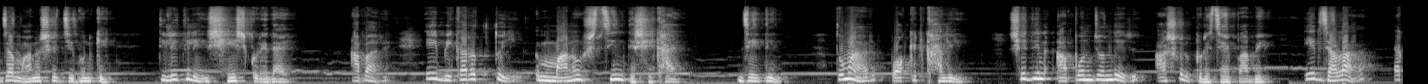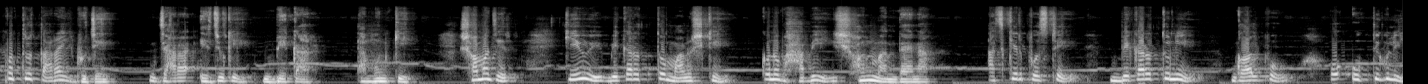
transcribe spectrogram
যা মানুষের জীবনকে তিলে তিলে শেষ করে দেয়। আবার এই বেকারত্বই মানুষ চিনতে শেখায়। যেদিন তোমার পকেট খালি, সেদিন আপনজনদের আসল পরিচয় পাবে। এর জ্বালা একমাত্র তারাই বুঝে, যারা এ যুগে বেকার। এমনকি সমাজের কেউই বেকারত্ব মানুষকে কোনোভাবেই সম্মান দেয় না। আজকের পোস্টে বেকারত্ব নিয়ে গল্প ও উক্তিগুলি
